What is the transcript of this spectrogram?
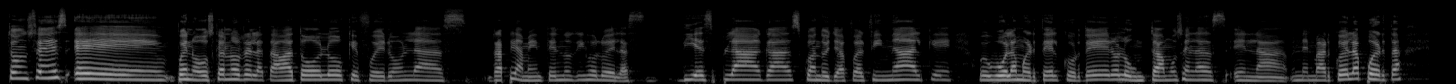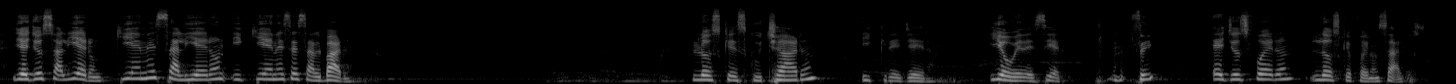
Entonces, eh, bueno, Oscar nos relataba todo lo que fueron las, rápidamente él nos dijo lo de las diez plagas, cuando ya fue al final, que hubo la muerte del cordero, lo untamos en, las, en, la, en el marco de la puerta y ellos salieron. ¿Quiénes salieron y quiénes se salvaron? Los que escucharon y creyeron y obedecieron. ¿Sí? Ellos fueron los que fueron salvos.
